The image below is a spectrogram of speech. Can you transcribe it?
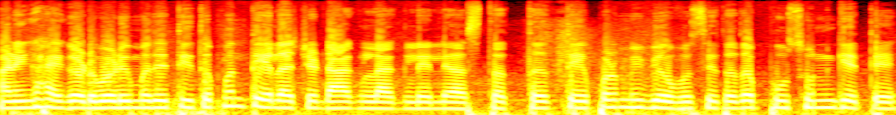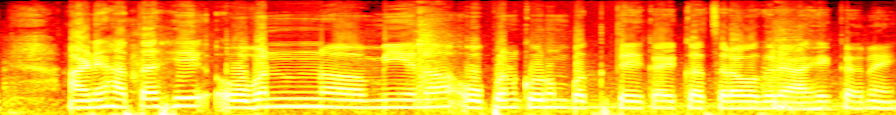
आणि घाई गडबडीमध्ये तिथं पण तेलाचे डाग लागलेले असतात. तर ते पण मी व्यवस्थित आता पुसून घेते. आणि आता हे ओव्हन मी आहे ना ओपन करून बघते. काही कचरा वगैरे आहे का नाही?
